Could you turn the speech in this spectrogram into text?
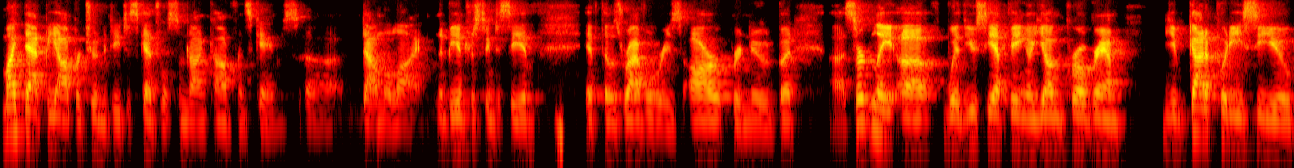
might that be opportunity to schedule some non-conference games uh, down the line? It'd be interesting to see if if those rivalries are renewed but uh, certainly uh, with UCF being a young program you've got to put ECU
